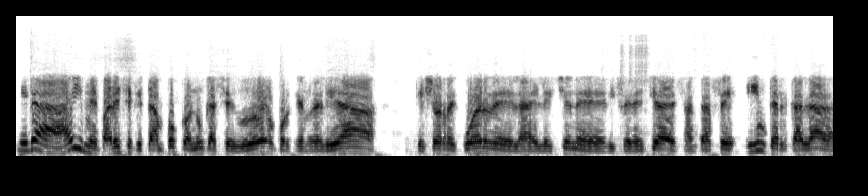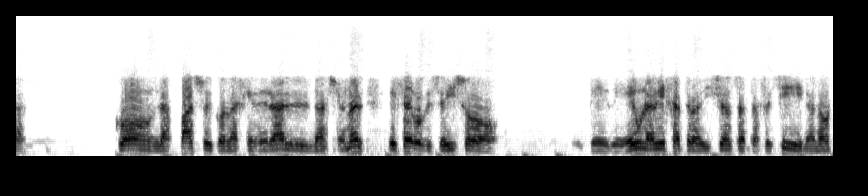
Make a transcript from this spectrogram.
Mirá, ahí me parece que tampoco nunca se dudó, porque en realidad, que yo recuerde las elecciones diferenciadas de Santa Fe intercaladas con las PASO y con la General Nacional, es algo que se hizo, de, de- es una vieja tradición santafesina, ¿no?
